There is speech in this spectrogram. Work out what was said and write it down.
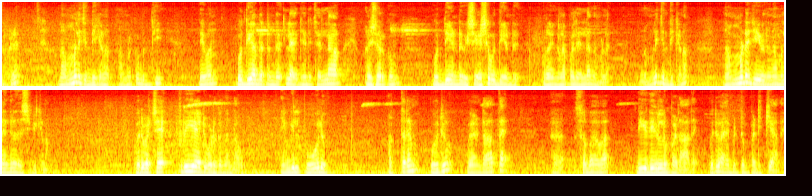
അപ്പോൾ നമ്മൾ ചിന്തിക്കണം. നമുക്ക് ബുദ്ധി ദൈവം ബുദ്ധി വന്നിട്ടുണ്ട് അല്ലേ? ജനിച്ച എല്ലാ മനുഷ്യർക്കും ബുദ്ധിയുണ്ട് വിശേഷ ബുദ്ധിയുണ്ട്. മൃഗങ്ങളെ പോലെയല്ല നമ്മൾ നമ്മൾ ചിന്തിക്കണം. നമ്മുടെ ജീവിതം നമ്മൾ എന്തിനു നശിപ്പിക്കണം? ഒരു പക്ഷേ ഫ്രീ ആയിട്ട് കൊടുക്കുന്നുണ്ടാവും. എങ്കിൽ പോലും അത്തരം ഒരു വേണ്ടാത്ത സ്വഭാവ രീതികളിലും പെടാതെ ഒരു ഹാബിറ്റും പഠിക്കാതെ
